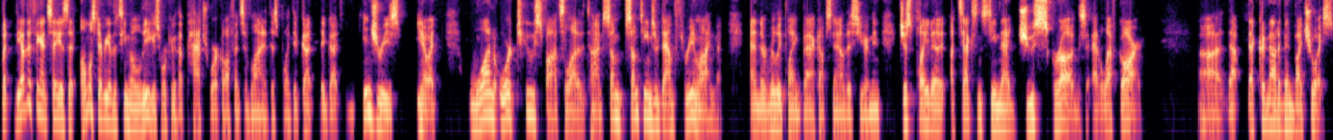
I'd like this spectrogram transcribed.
But the other thing I'd say is that almost every other team in the league is working with a patchwork offensive line at this point. They've got they've got injuries, you know, at one or two spots a lot of the time. Some some teams are down three linemen, and they're really playing backups now this year. I mean, just played a, a Texans team that had Juice Scruggs at left guard. Uh, that that could not have been by choice.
